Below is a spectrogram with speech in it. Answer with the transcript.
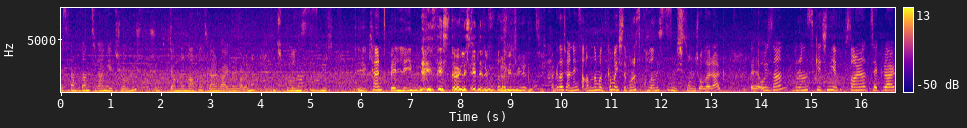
eskiden buradan tren geçiyormuş. Şu camların altında tren rayları var ama hiç kullanışsız bir e, kent belleği neyse işte öyle şeyleri biz daha bilmiyoruz. Arkadaşlar neyse anlamadık ama işte burası kullanışsızmış sonuç olarak. E, o yüzden buranın skeçini yapıp sonra tekrar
